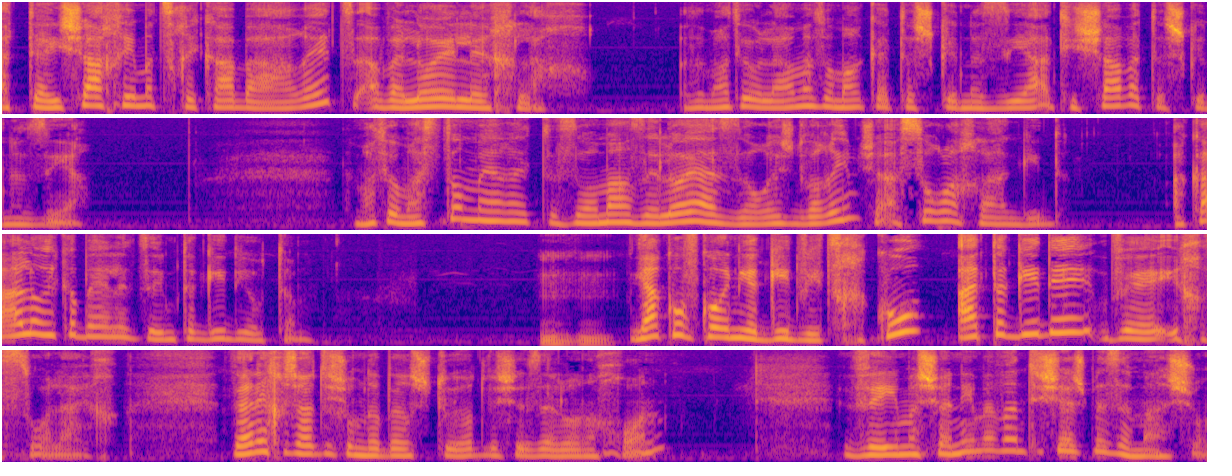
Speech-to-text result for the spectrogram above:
את האישה הכי מצחיקה בארץ, אבל לא אלך לך. אז אמרתי לו, למה? אז הוא אמר, כי את אשכנזייה, את אישה ואת אשכנזייה. אמרתי לו, מה זאת אומרת? אז הוא אמר, זה לא יעזור, יש דברים שאסור לך להגיד. הקהל לא יקבל את זה אם תגידי אותם. יעקב כהן יגיד ויצחקו, את תגידי ויכעסו עלייך. ואני חשבתי שהוא מדבר שטויות ושזה לא נכון, ועם השנים הבנתי שיש בזה משהו.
